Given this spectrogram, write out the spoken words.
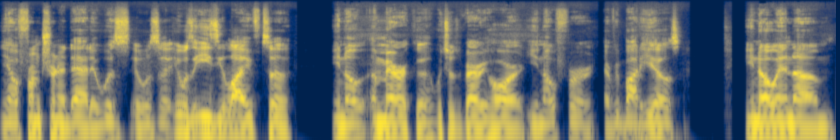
you know, from Trinidad, it was it was a it was an easy life to, you know, America, which was very hard, you know, for everybody else, you know, and um,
